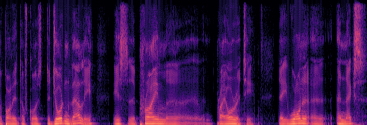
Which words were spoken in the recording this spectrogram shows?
upon it, of course, the Jordan Valley is the prime uh, priority. They want to uh, annex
